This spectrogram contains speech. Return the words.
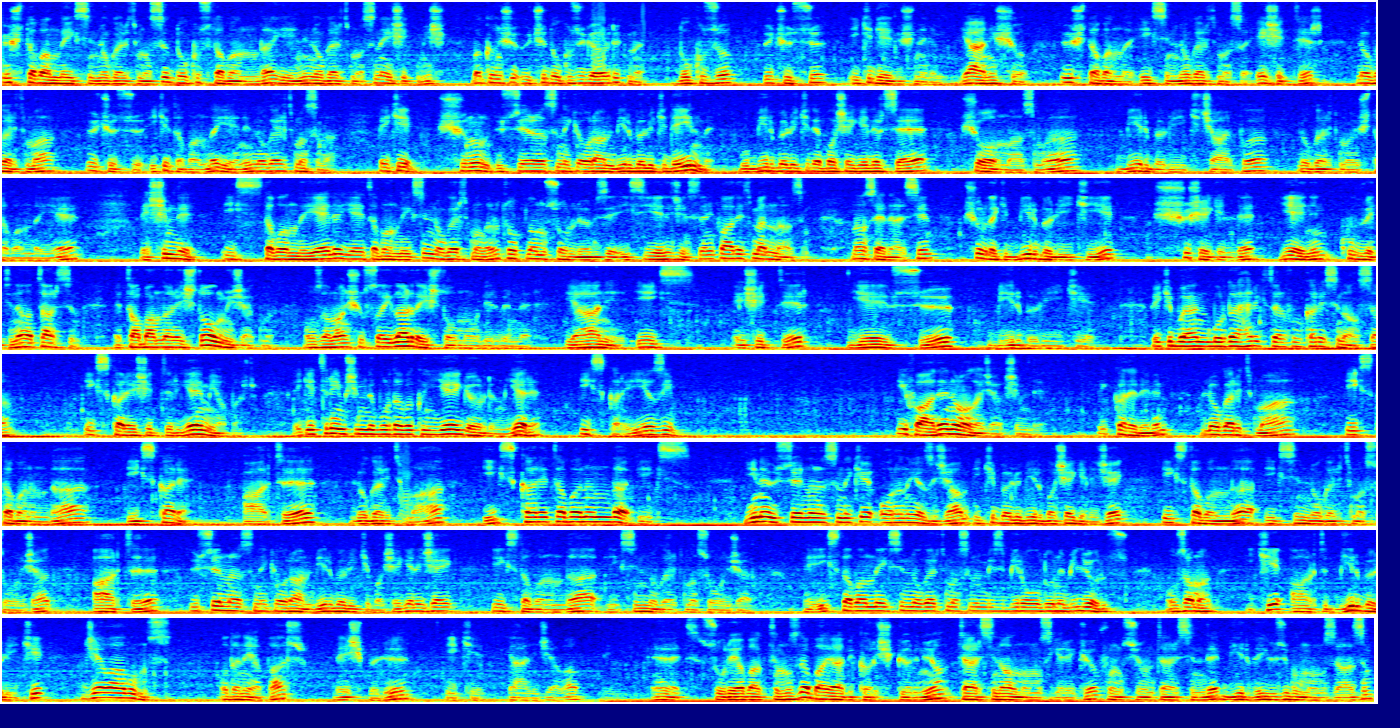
3 tabanında x'in logaritması 9 tabanında y'nin logaritmasına eşitmiş. Bakın şu 3'ü 9'u gördük mü? 9'u 3 üssü 2 diye düşünelim. Yani şu 3 tabanında x'in logaritması eşittir. Logaritma 3 üssü 2 tabanında y'nin logaritmasına. Peki şunun üsleri arasındaki oran 1 bölü 2 değil mi? Bu 1 bölü 2 de başa gelirse şu olmaz mı? 1 bölü 2 çarpı logaritma 3 tabanında y. E şimdi x tabanında y ile y tabanında x'in logaritmaları toplamı soruluyor bize. x'i y'li cinsten ifade etmen lazım. Nasıl edersin? Şuradaki 1 bölü 2'yi şu şekilde y'nin kuvvetine atarsın. E tabanlar eşit olmayacak mı? O zaman şu sayılar da eşit olmalı birbirine. Yani x eşittir y üssü 1 bölü 2. Peki ben burada her iki tarafın karesini alsam x kare eşittir y mi yapar? E getireyim şimdi burada bakın y gördüm yere x kareyi yazayım. İfade ne olacak şimdi? Dikkat edelim. Logaritma x tabanında x kare artı logaritma x kare tabanında x. Yine üslerin arasındaki oranı yazacağım. 2 bölü 1 başa gelecek. x tabanında x'in logaritması olacak. Artı üslerin arasındaki oran 1 bölü 2 başa gelecek. x tabanında x'in logaritması olacak. E, x tabanında x'in logaritmasının biz 1 olduğunu biliyoruz. O zaman 2 artı 1 bölü 2 cevabımız. O da ne yapar? 5 bölü 2. Yani cevap Evet, soruya baktığımızda baya bir karışık görünüyor. Tersini almamız gerekiyor. Fonksiyon tersinde 1 ve 100'ü bulmamız lazım.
